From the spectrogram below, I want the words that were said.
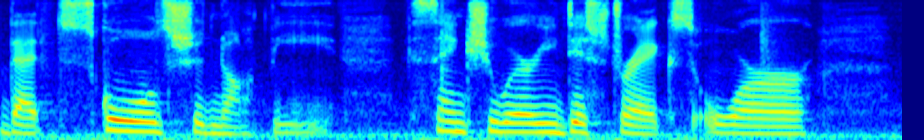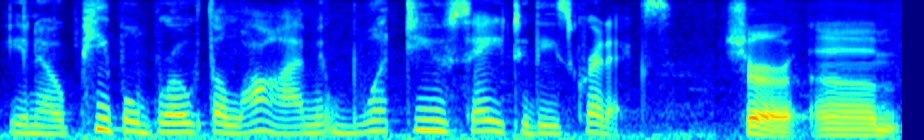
that schools should not be sanctuary districts or, you know, people broke the law. I mean, what do you say to these critics? Sure. Um,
